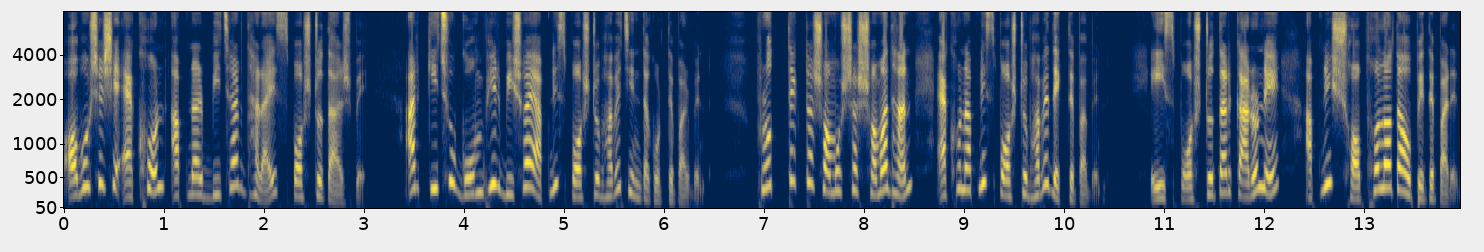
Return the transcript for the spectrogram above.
অবশেষে এখন আপনার বিচারধারায় স্পষ্টতা আসবে। আর কিছু গম্ভীর বিষয় আপনি স্পষ্টভাবে চিন্তা করতে পারবেন। প্রত্যেকটা সমস্যার সমাধান এখন আপনি স্পষ্টভাবে দেখতে পাবেন। এই স্পষ্টতার কারণে আপনি সফলতাও পেতে পারেন।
